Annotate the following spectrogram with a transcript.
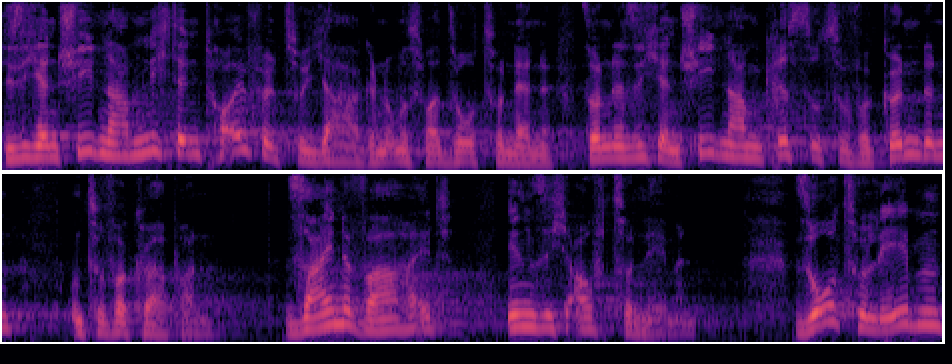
die sich entschieden haben, nicht den Teufel zu jagen, um es mal so zu nennen, sondern sich entschieden haben, Christus zu verkünden und zu verkörpern. Seine Wahrheit in sich aufzunehmen. So zu leben,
